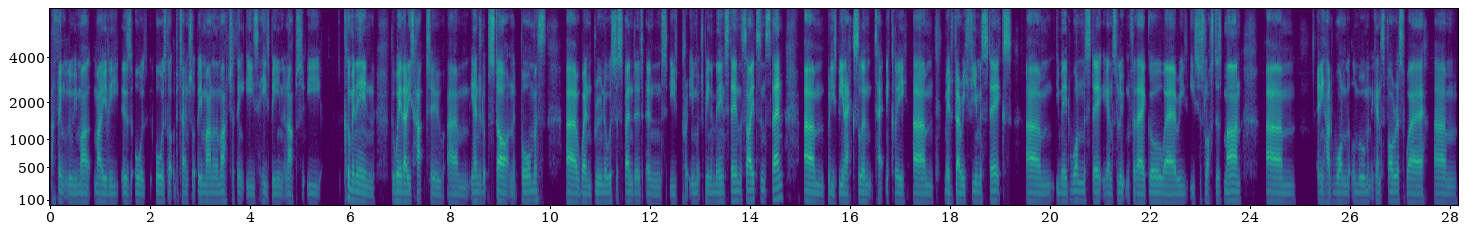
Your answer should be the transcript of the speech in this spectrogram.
I think Lewis Miley is always always got the potential to be man of the match. I think he's he's been an absolutely coming in the way that he's had to. Um, he ended up starting at Bournemouth uh, when Bruno was suspended, and he's pretty much been a mainstay in the side since then. Um, but he's been excellent technically. Um, made very few mistakes. Um, he made one mistake against Luton for their goal where he, he's just lost his man. Um, and he had one little moment against Forest where um,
